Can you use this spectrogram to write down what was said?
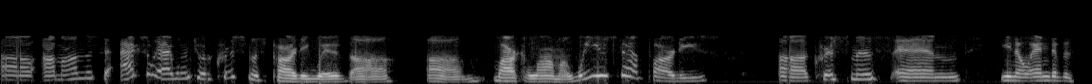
uh, I'm on the. Actually, I went to a Christmas party with uh, um, Marc Alaimo. We used to have parties, uh, Christmas and you know end of a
